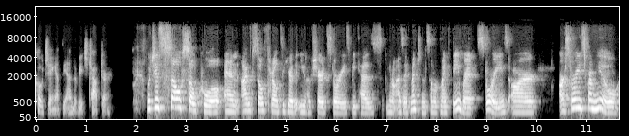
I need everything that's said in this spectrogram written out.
coaching at the end of each chapter which is so so cool and i'm so thrilled to hear that you have shared stories because you know as i've mentioned some of my favorite stories are are stories from you.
